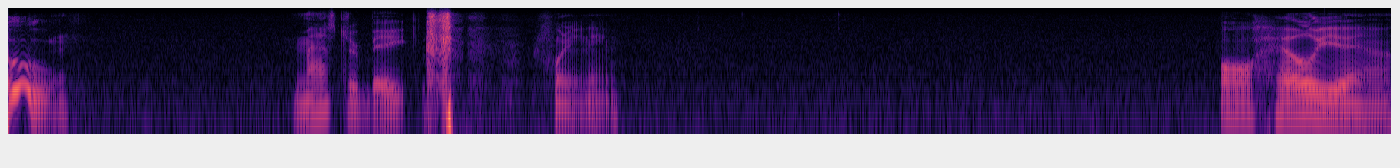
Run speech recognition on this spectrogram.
Ooh! Master Bait. Funny name. Oh, hell yeah.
